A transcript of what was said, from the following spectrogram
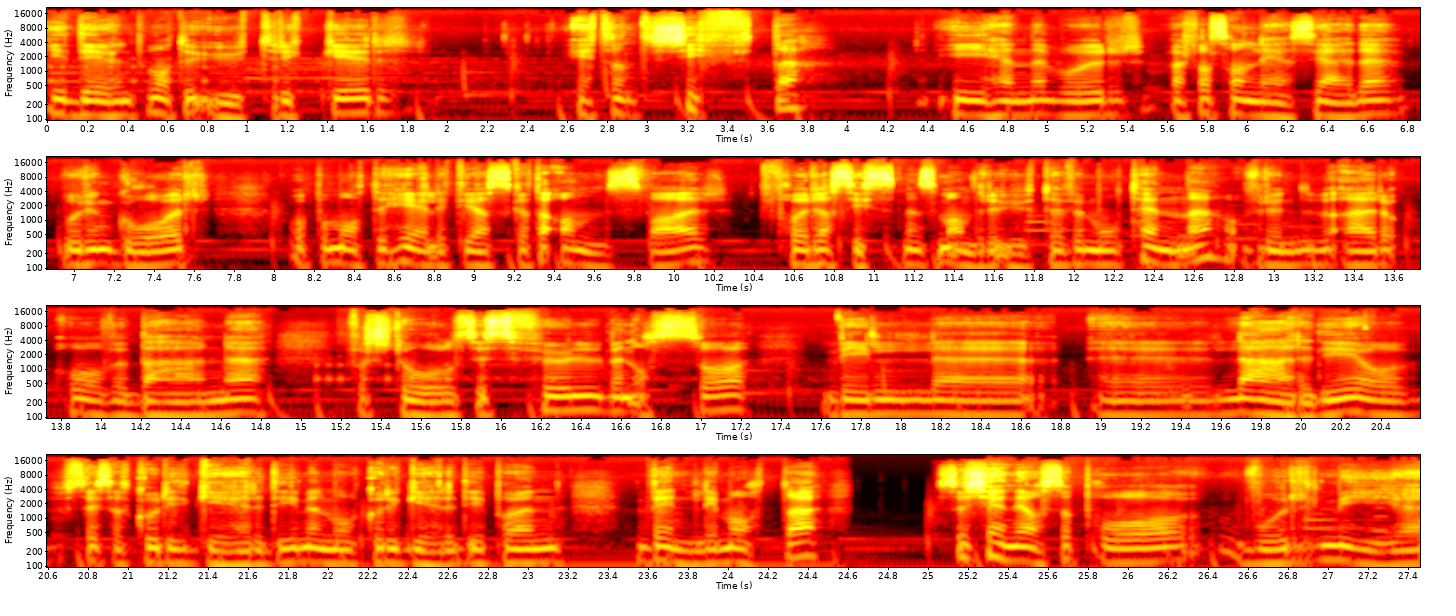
idet hun på en måte uttrykker et sånt skifte i henne hvor, i hvert fall sånn leser jeg det, hvor hun går og på en måte hele tida skal ta ansvar for rasismen som andre utøver mot henne. Og for hun er overbærende, forståelsesfull, men også vil eh, eh, lære de og selvsagt korrigere de, men må korrigere de på en vennlig måte. Så kjenner jeg også på hvor mye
